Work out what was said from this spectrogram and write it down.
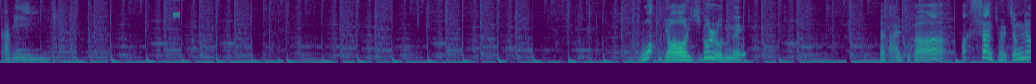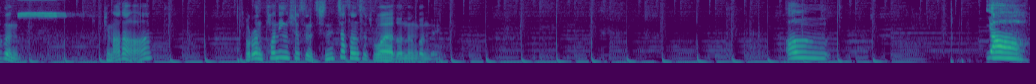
까비. 와, 야 이걸 넣네? 야 날두가 박스한 결정력은 좋긴 하다. 저런 터닝 슛은 진짜 선수 좋아야 넣는 건데. 아우. 야!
